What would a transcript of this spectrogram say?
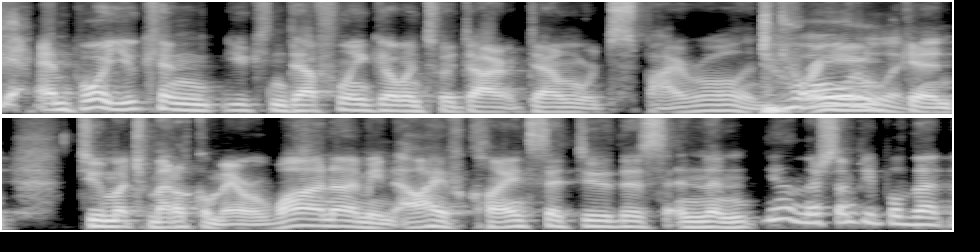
Yeah. and boy, you can you can definitely go into a di- downward spiral and Totally. drink and too much medical marijuana. I mean, I have clients that do this, and then you know, there's some people that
